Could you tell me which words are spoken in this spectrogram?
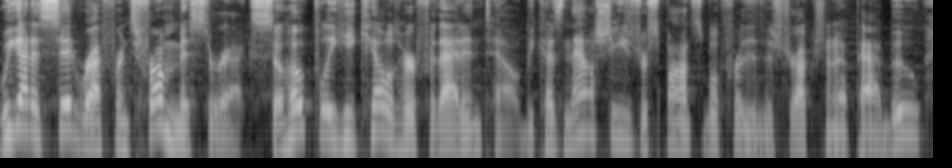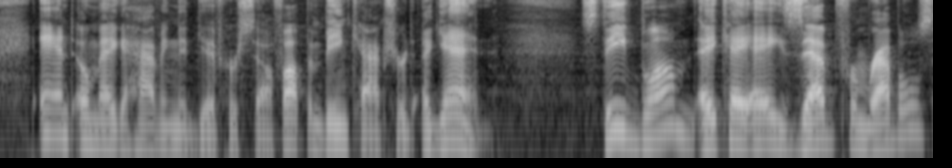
We got a Cid reference from Mr. X, so hopefully he killed her for that intel, because now she's responsible for the destruction of Pabu and Omega having to give herself up and being captured again. Steve Blum, aka Zeb from Rebels,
